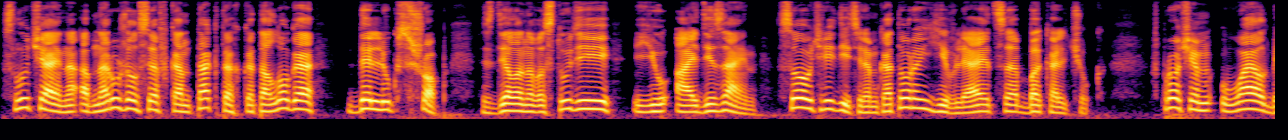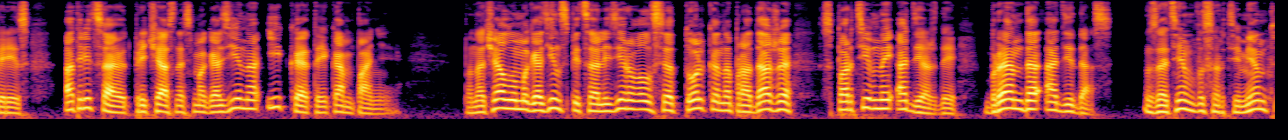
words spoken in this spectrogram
случайно обнаружился в контактах каталога Deluxe Shop, сделанного студией UI Design, соучредителем которой является Бакальчук. Впрочем, Wildberries отрицают причастность магазина и к этой компании. Поначалу магазин специализировался только на продаже спортивной одежды бренда Adidas – Затем в ассортимент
